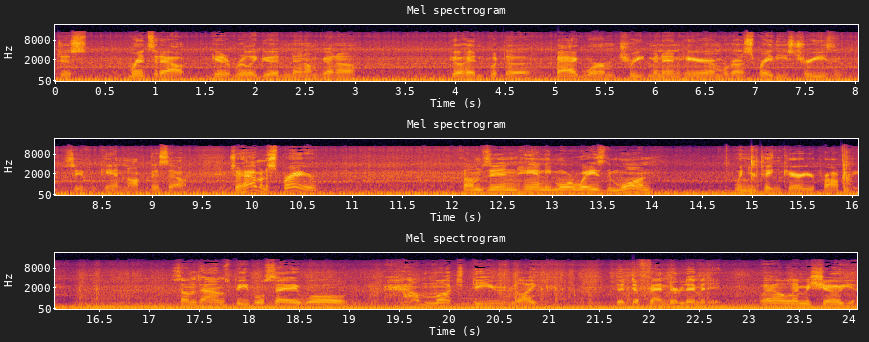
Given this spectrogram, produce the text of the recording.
just rinse it out, get it really good, and then I'm gonna go ahead and put the bagworm treatment in here and we're going to spray these trees and see if we can't knock this out. So having a sprayer comes in handy more ways than one when you're taking care of your property. Sometimes people say, well, how much do you like the Defender Limited? Well, let me show you.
